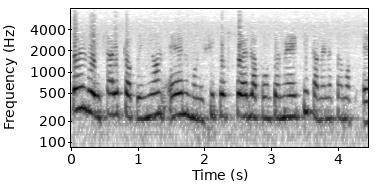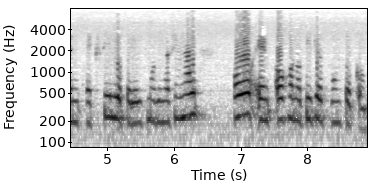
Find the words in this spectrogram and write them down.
Pueden revisar esta opinión en municipiospuebla.mx. También estamos en Exilio Periodismo Binacional o en ojonoticias.com.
